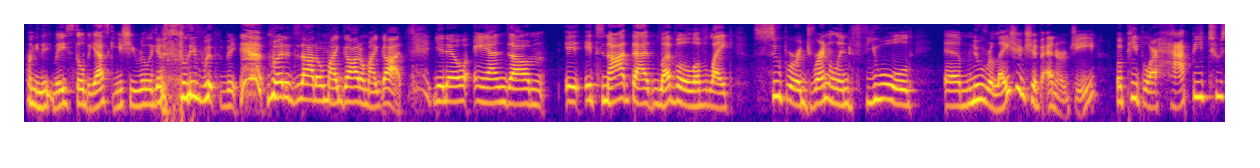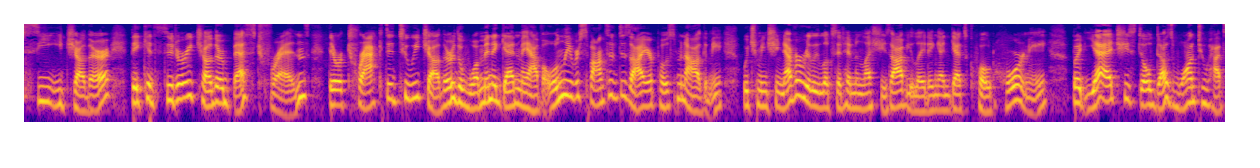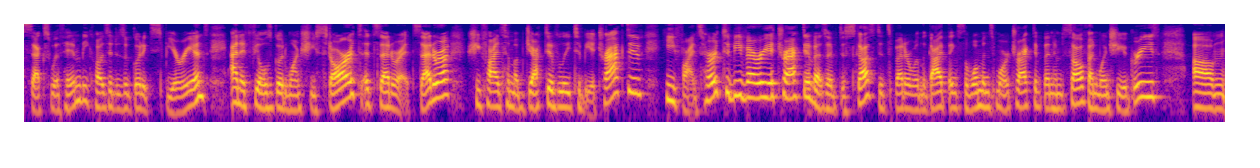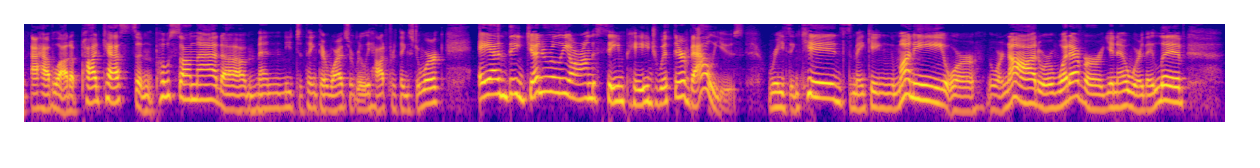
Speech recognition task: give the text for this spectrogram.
I mean, they may still be asking, is she really going to sleep with me? But it's not, oh my God, oh my God, you know? And um, it, it's not that level of like super adrenaline fueled um, new relationship energy but people are happy to see each other. They consider each other best friends. They're attracted to each other. The woman, again, may have only responsive desire post monogamy, which means she never really looks at him unless she's ovulating and gets, quote, horny. But yet, she still does want to have sex with him because it is a good experience and it feels good once she starts, etc., etc. She finds him objectively to be attractive. He finds her to be very attractive. As I've discussed, it's better when the guy thinks the woman's more attractive than himself and when she agrees. Um, I have a lot of podcasts and posts on that. Uh, men need to think their wives are really hot for things to work. And they generally are on the same page with their values raising kids, making money, or, or not, or whatever, you know, where they live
